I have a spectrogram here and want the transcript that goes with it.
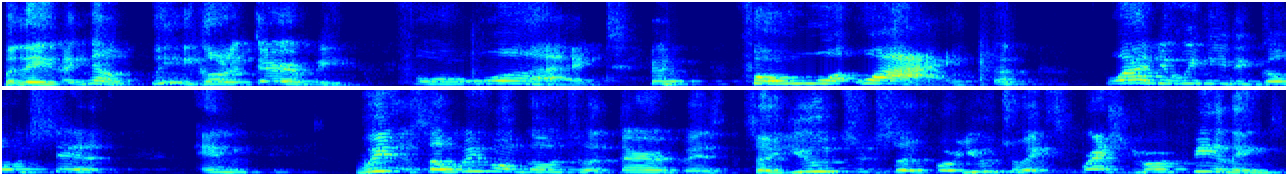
But they like, no, we need to go to therapy for what? for what? Why? Why do we need to go and sit and we? So we're gonna go to a therapist. So you, to, so for you to express your feelings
